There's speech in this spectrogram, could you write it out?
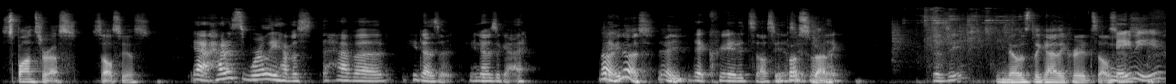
Sponsor us, Celsius. Yeah, how does Worley have a s- have a? He doesn't. He knows a guy No, he does. Yeah, he, that created Celsius or posts about something. Does he? He knows the guy that created Celsius. Maybe.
